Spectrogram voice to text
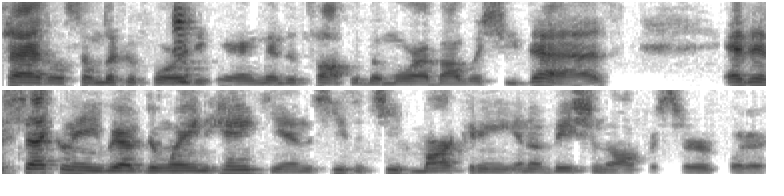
title. So I'm looking forward to hearing Linda talk a little bit more about what she does. And then secondly, we have Dewayne Hankins. He's the Chief Marketing Innovation Officer for the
